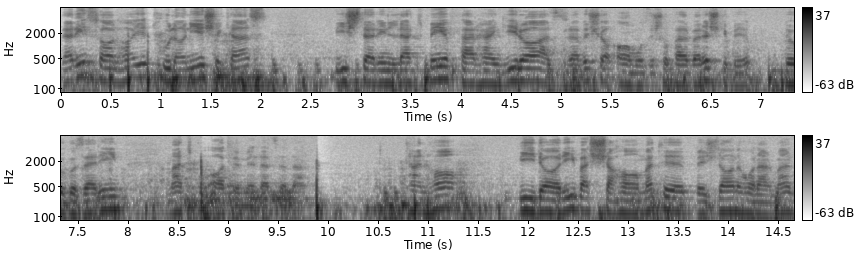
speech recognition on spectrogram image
در این سالهای طولانی شکست بیشترین لطمه فرهنگی را از روش آموزش و پرورش که بگذاریم مطبوعات به ملت زدن. تنها بیداری و شهامت وجدان هنرمند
